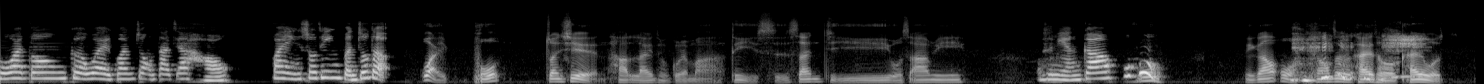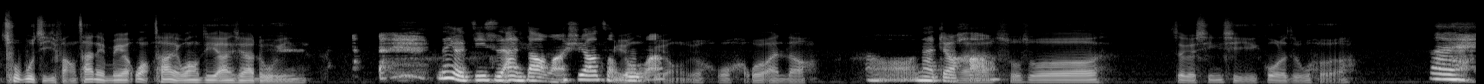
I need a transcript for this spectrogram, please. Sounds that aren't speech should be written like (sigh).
婆外公，各位观众大家好，欢迎收听本周的外婆专线 Hotline to Grandma 第十三集，我是阿咪，我是年糕，呼呼。哦、你刚刚哇，你刚刚这个开头 (laughs) 开的我猝不及防，差点没有忘，差点忘记按下录音。(laughs) 那有及时按到吗？需要重录吗？不用，我我有按到。哦，那就好。说说这个星期过得如何啊？哎，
